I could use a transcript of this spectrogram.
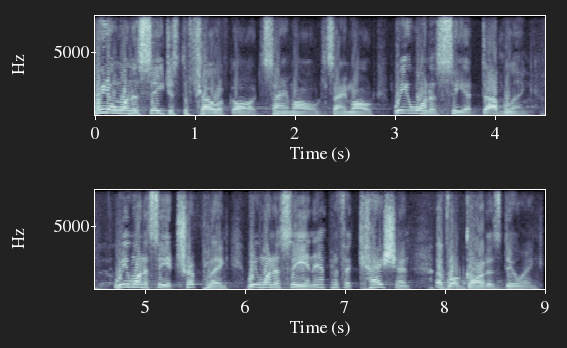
we don't want to see just the flow of God, same old, same old. We want to see a doubling. We want to see a tripling. We want to see an amplification of what God is doing.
